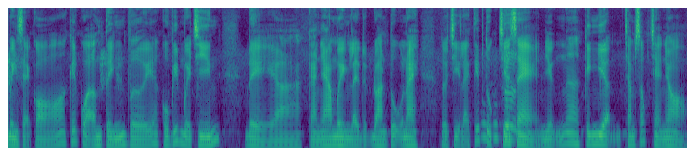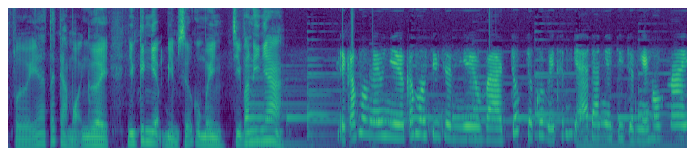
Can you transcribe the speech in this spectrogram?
mình sẽ có kết quả âm tính với Covid-19 để à, cả nhà mình lại được đoàn tụ này rồi chị lại tiếp tục chia sẻ những à, kinh nghiệm chăm sóc trẻ nhỏ với ờ, tất cả mọi người, những kinh nghiệm bỉm sữa của mình. Chị Vani nha. Thì cảm ơn em nhiều, cảm ơn chương trình nhiều và chúc cho quý vị thính giả đang nghe chương trình ngày hôm nay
